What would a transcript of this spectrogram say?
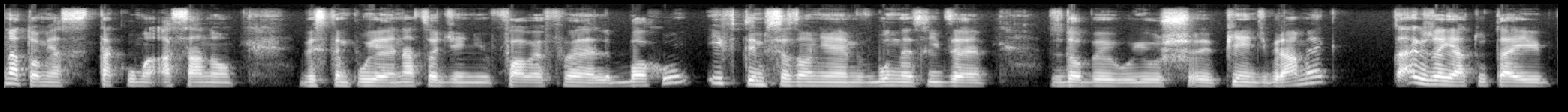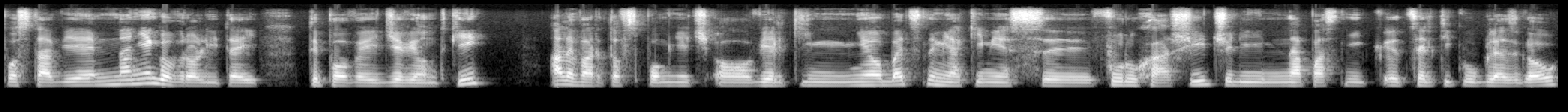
Natomiast Takuma Asano występuje na co dzień w VfL Bochum i w tym sezonie w Bundeslidze zdobył już 5 bramek. Także ja tutaj postawię na niego w roli tej typowej dziewiątki ale warto wspomnieć o wielkim nieobecnym, jakim jest y, Furuhashi, czyli napastnik Celticu Glasgow,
